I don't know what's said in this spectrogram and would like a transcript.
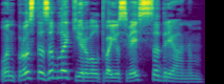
он просто заблокировал твою связь с Адрианом».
